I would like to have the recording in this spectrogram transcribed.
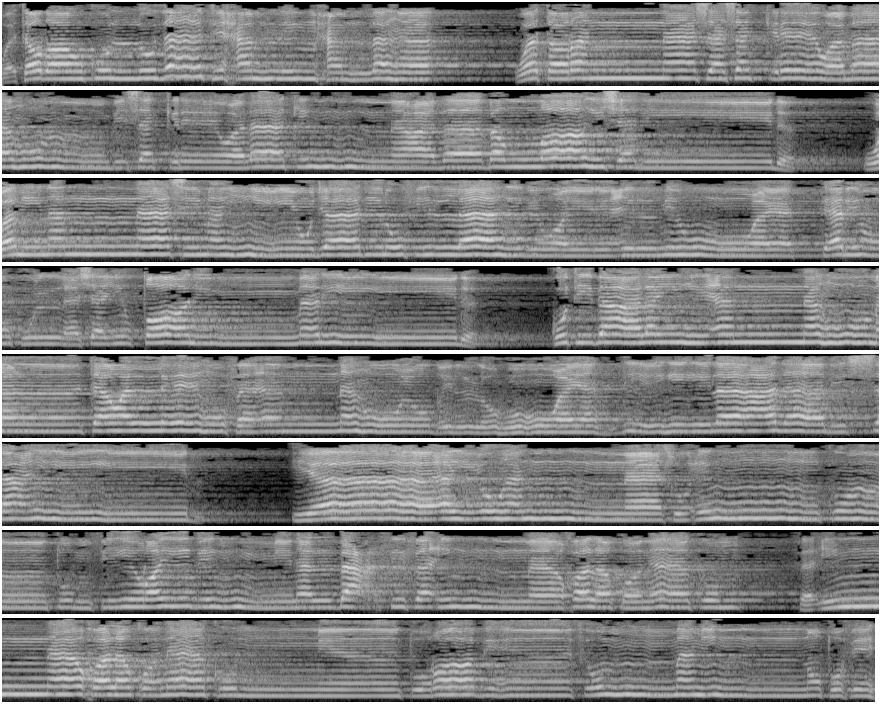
وتضع كل ذات حمل حملها وترى الناس سكري وما هم بسكري ولكن عذاب الله شديد ومن الناس من يجادل في الله بغير علم ويتبع كل شيطان مريد. كتب عليه أنه من توليه فأنه يضله ويهديه إلى عذاب السعير. يا أيها الناس إن كنتم في ريب من البعث فإنا خلقناكم فإنا خلقناكم من تراب ثم من نطفه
